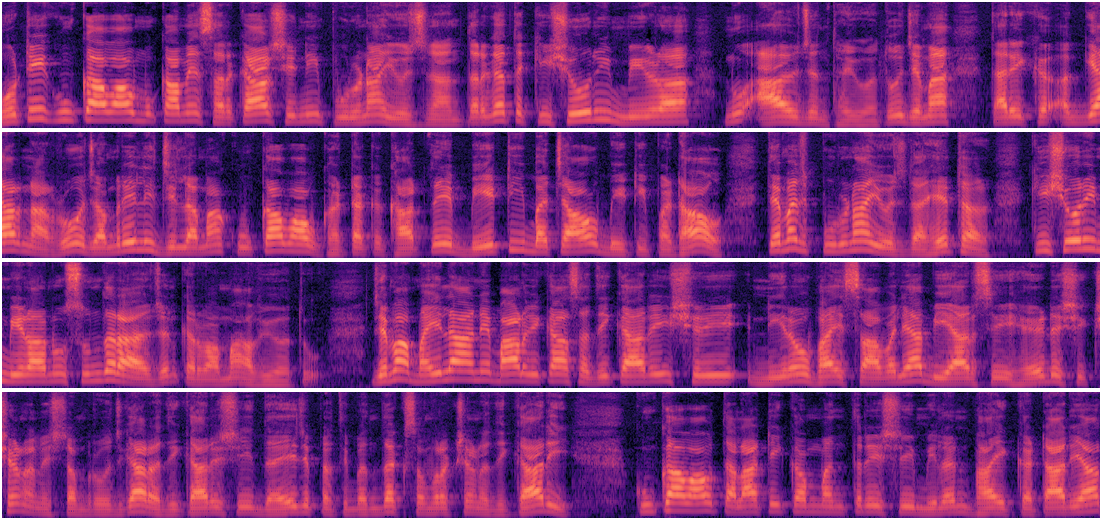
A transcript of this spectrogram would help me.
મોટી કુંકાવાવ મુકામે સરકારશ્રીની પૂર્ણા યોજના અંતર્ગત કિશોરી મેળાનું આયોજન થયું હતું, જેમાં તારીખ અગિયારના રોજ અમરેલી જિલ્લામાં કુંકાવાવ ઘટક ખાતે બેટી બચાવો બેટી પઢાઓ તેમજ પૂર્ણા યોજના હેઠળ કિશોરી મેળાનું સુંદર આયોજન કરવામાં આવ્યું હતું. જેમાં મહિલા અને બાળ વિકાસ અધિકારી શ્રી નીરવભાઈ સાવલિયા, બીઆરસી હેડ શિક્ષણ અને શ્રમ રોજગાર અધિકારી શ્રી દહેજ પ્રતિબંધક સંરક્ષણ અધિકારી, કુંકાવાવ તલાટી કમ મંત્રી Shri Milanbhai Kataria,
